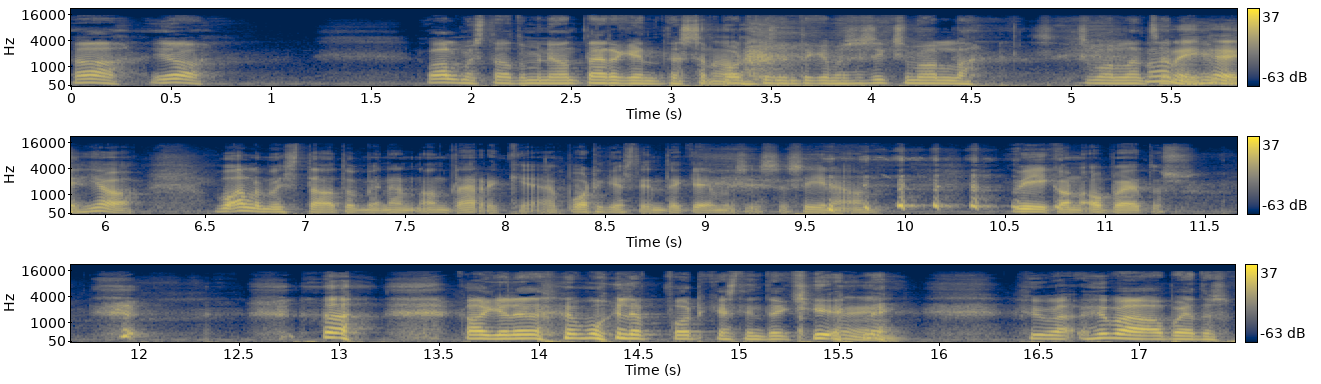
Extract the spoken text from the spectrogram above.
Ah, joo. Valmistautuminen on tärkeintä tässä No. podcastin tekemisessä, siksi me ollaan, siksi me ollaan No niin, hyvin- hei, joo. Valmistautuminen on tärkeää podcastin tekemisissä. Siinä on viikon opetus. kaikille muille podcastin tekijöille. Niin. Hyvä, hyvä opetus.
